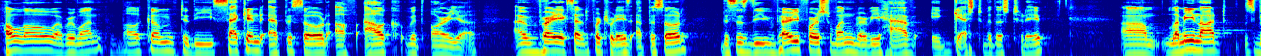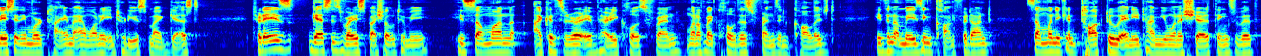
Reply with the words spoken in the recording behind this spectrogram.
Hello, everyone. Welcome to the second episode of Alk with Arya. I'm very excited for today's episode. This is the very first one where we have a guest with us today. Um, let me not waste any more time. I want to introduce my guest. Today's guest is very special to me. He's someone I consider a very close friend, one of my closest friends in college. He's an amazing confidant, someone you can talk to anytime you want to share things with,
